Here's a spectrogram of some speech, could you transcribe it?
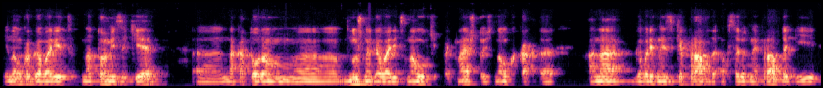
и наука говорит на том языке, на котором э, нужно говорить науке, понимаешь? То есть наука как-то, она говорит на языке правды, абсолютной правды, и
